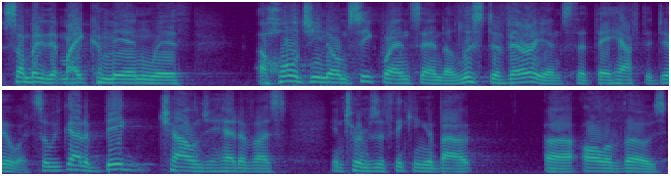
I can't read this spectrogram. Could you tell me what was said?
somebody that might come in with a whole genome sequence and a list of variants that they have to deal with. So we've got a big challenge ahead of us in terms of thinking about uh, all of those.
